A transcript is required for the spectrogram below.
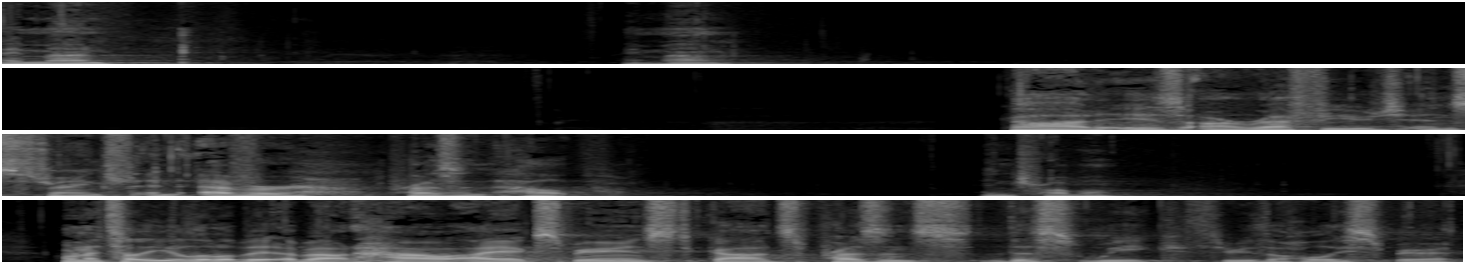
Amen. Amen. God is our refuge and strength, an ever present help in trouble. I want to tell you a little bit about how I experienced God's presence this week through the Holy Spirit.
